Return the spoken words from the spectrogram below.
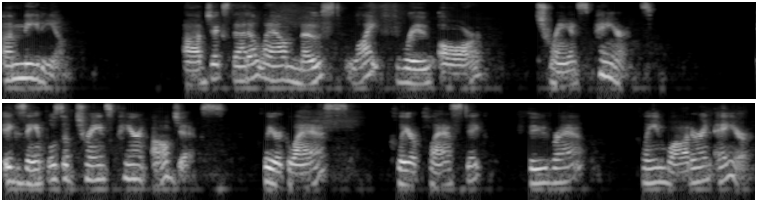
a medium. Objects that allow most light through are transparent. Examples of transparent objects, clear glass, clear plastic, food wrap, clean water and air.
